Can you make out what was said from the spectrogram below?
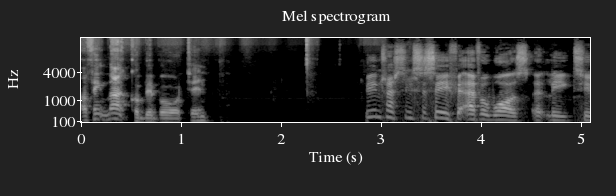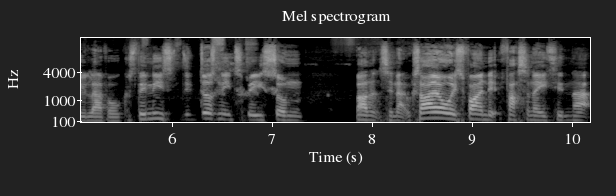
I think that could be bought in. Be interesting to see if it ever was at League Two level because there needs there does need to be some balance in that. Because I always find it fascinating that,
